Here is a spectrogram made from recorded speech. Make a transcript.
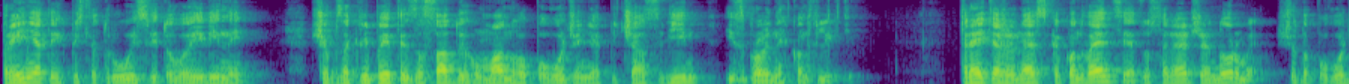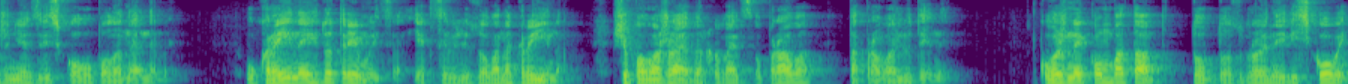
прийнятих після Другої світової війни, щоб закріпити засади гуманного поводження під час війн і збройних конфліктів. Третя Женевська конвенція зосереджує норми щодо поводження з військовополоненими. Україна їх дотримується як цивілізована країна, що поважає верховенство права та права людини. Кожний комбатант, тобто озброєний військовий,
